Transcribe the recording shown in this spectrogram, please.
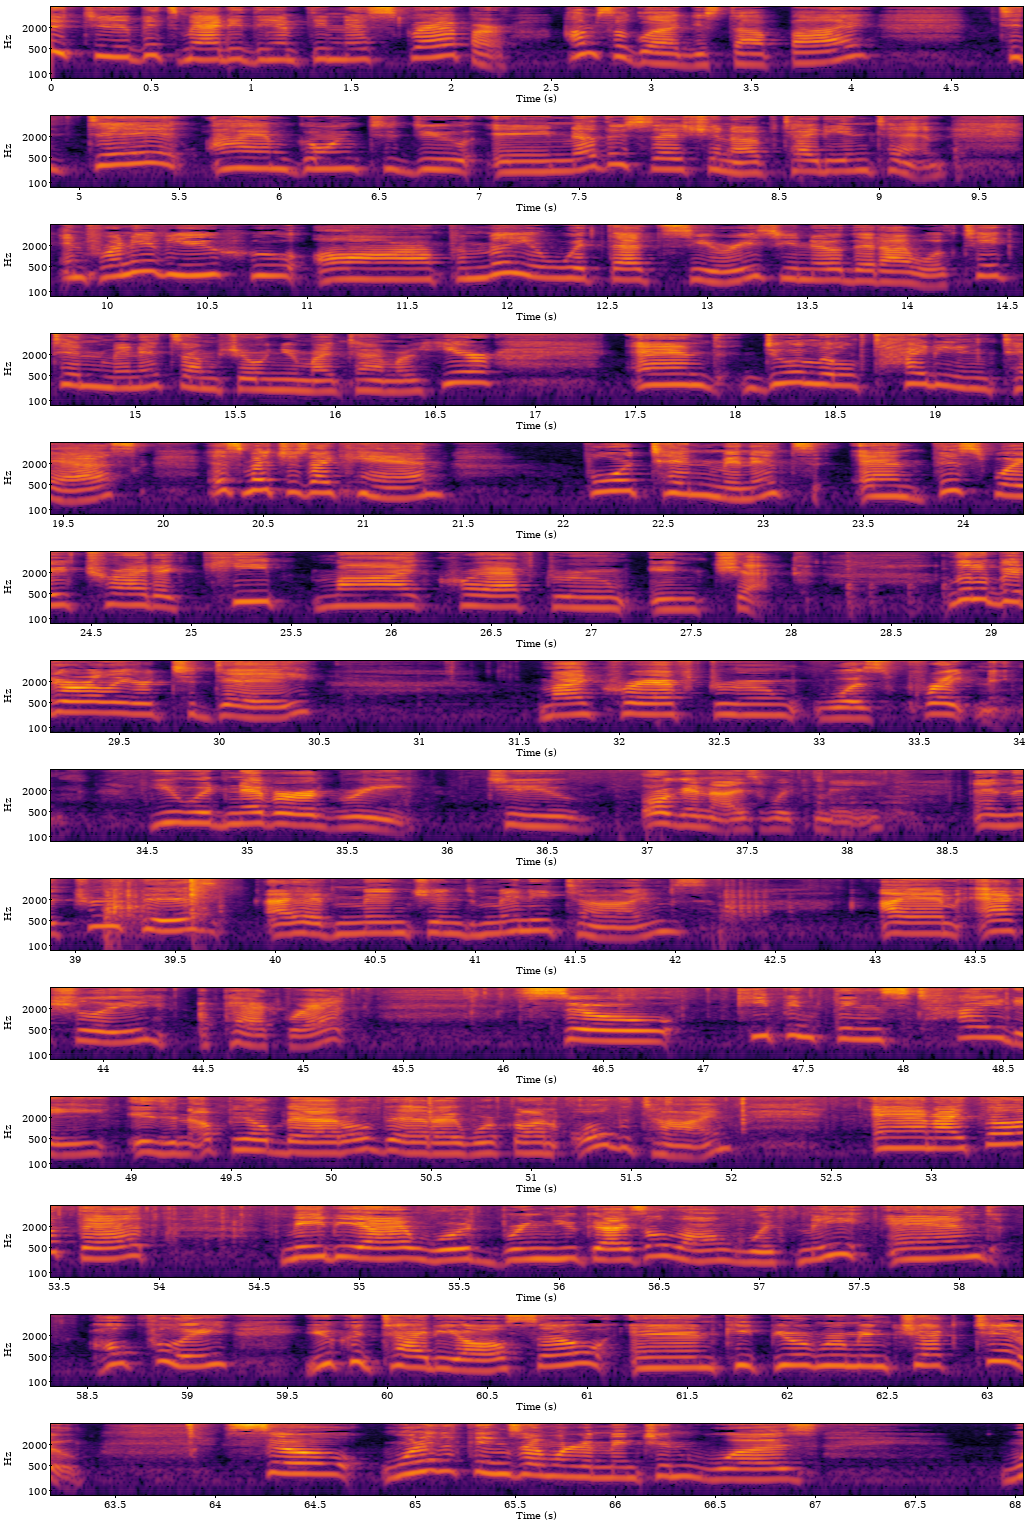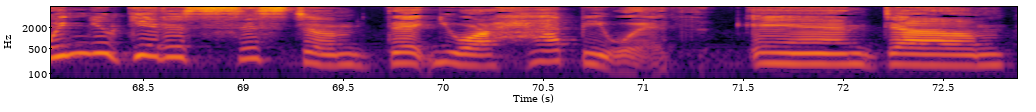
YouTube, it's Maddie the Empty Nest Scrapper. I'm so glad you stopped by. Today I am going to do another session of Tidy in 10. And for any of you who are familiar with that series, you know that I will take 10 minutes, I'm showing you my timer here, and do a little tidying task as much as I can for 10 minutes and this way try to keep my craft room in check. A little bit earlier today, my craft room was frightening. You would never agree to organize with me. And the truth is, I have mentioned many times, I am actually a pack rat. So keeping things tidy is an uphill battle that I work on all the time. And I thought that maybe I would bring you guys along with me and hopefully you could tidy also and keep your room in check too. So one of the things I wanted to mention was when you get a system that you are happy with and um,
